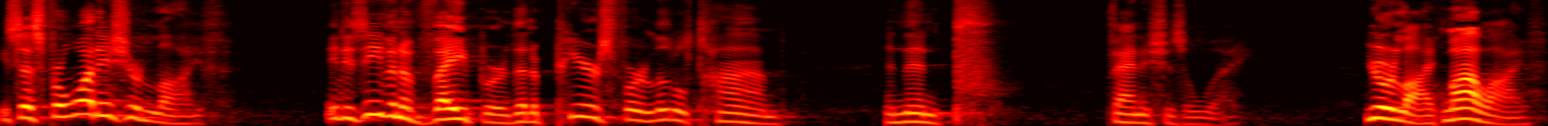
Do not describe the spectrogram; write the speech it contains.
He says, For what is your life? It is even a vapor that appears for a little time and then vanishes away. Your life, my life,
